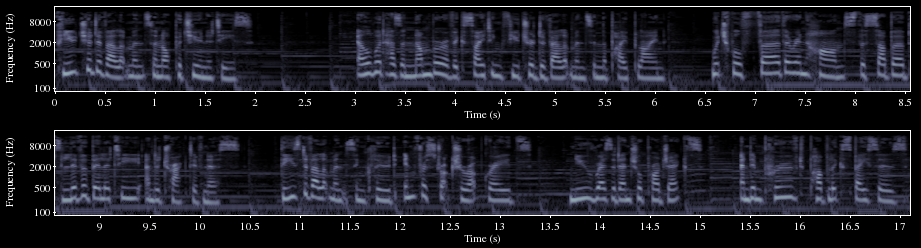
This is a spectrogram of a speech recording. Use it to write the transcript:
Future developments and opportunities. Elwood has a number of exciting future developments in the pipeline, which will further enhance the suburb's livability and attractiveness. These developments include infrastructure upgrades, new residential projects, and improved public spaces,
